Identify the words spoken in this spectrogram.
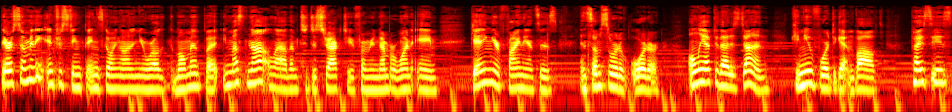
There are so many interesting things going on in your world at the moment, but you must not allow them to distract you from your number one aim, getting your finances in some sort of order. Only after that is done can you afford to get involved. Pisces,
